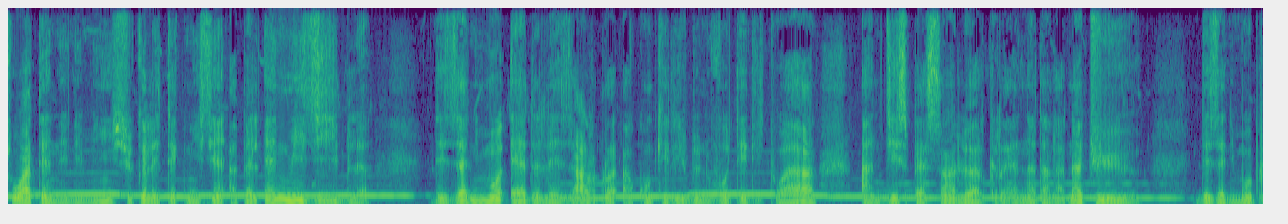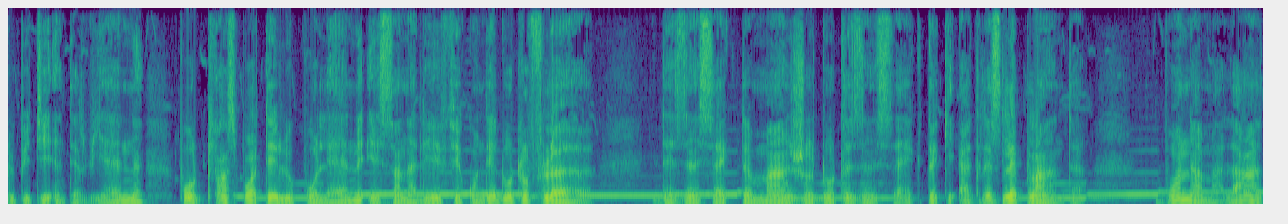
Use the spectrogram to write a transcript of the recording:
soit un ennemi, ce que les techniciens appellent un nuisible. Des animaux aident les arbres à conquérir de nouveaux territoires en dispersant leurs graines dans la nature. Des animaux plus petits interviennent pour transporter le pollen et s'en aller féconder d'autres fleurs. Des insectes mangent d'autres insectes qui agressent les plantes. Bon à mal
